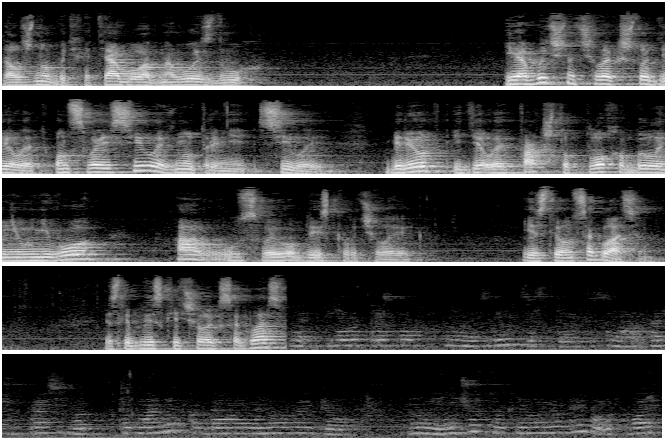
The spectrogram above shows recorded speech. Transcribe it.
должно быть хотя бы у одного из двух. И обычно человек что делает? Он своей силой внутренней, силой, берет и делает так, чтобы плохо было не у него, а у своего близкого человека, если он согласен. Если близкий человек согласен. Не чувствую к нему любви, вот говорите,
